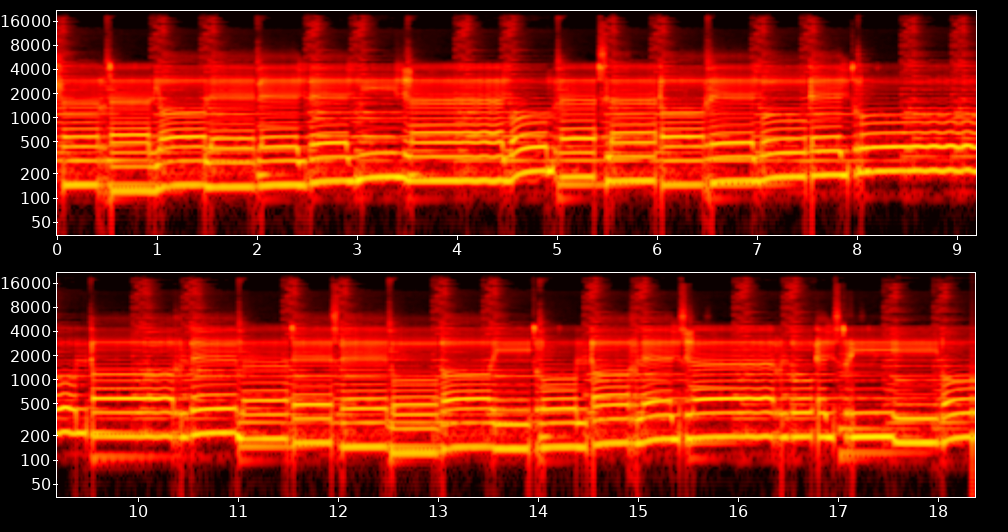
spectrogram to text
Richard salió desde el milagro, hombre la torre lo control, ordenas desde modo y troll, torne el cerdo, el trigo,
